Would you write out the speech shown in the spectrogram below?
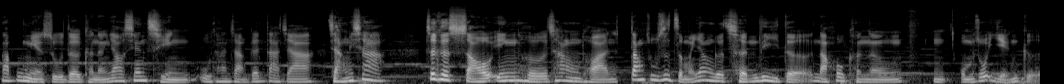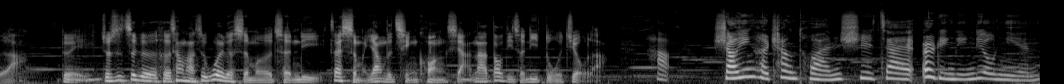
那不免俗的，可能要先请吴团长跟大家讲一下这个韶音合唱团当初是怎么样的成立的，然后可能，嗯，我们说严格啊，对，就是这个合唱团是为了什么而成立，在什么样的情况下，那到底成立多久了？好，韶音合唱团是在二零零六年。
